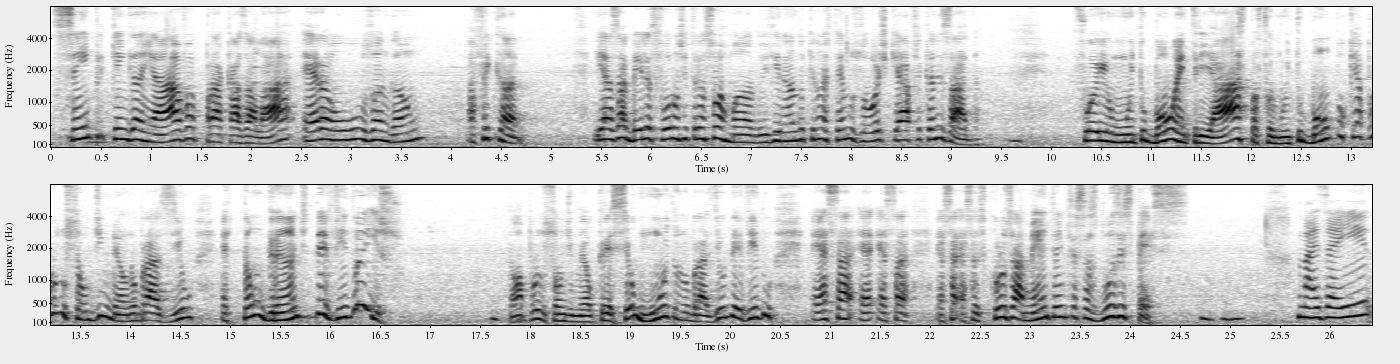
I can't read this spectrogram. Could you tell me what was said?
sempre quem ganhava para acasalar era o zangão africano. E as abelhas foram se transformando e virando o que nós temos hoje, que é a africanizada. Foi muito bom, entre aspas, foi muito bom porque a produção de mel no Brasil é tão grande devido a isso. Então a produção de mel cresceu muito no Brasil devido a essa, essa, essa, esse cruzamento entre essas duas espécies. Uhum. Mas aí,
